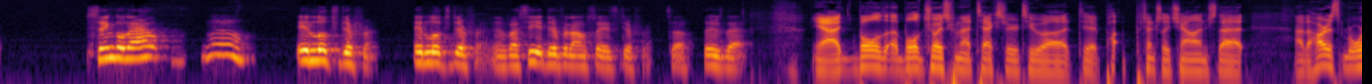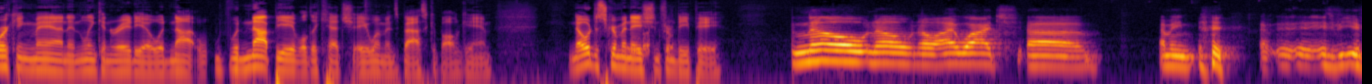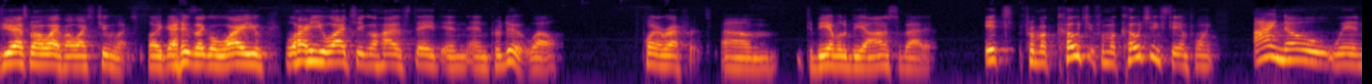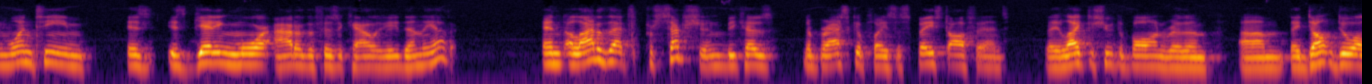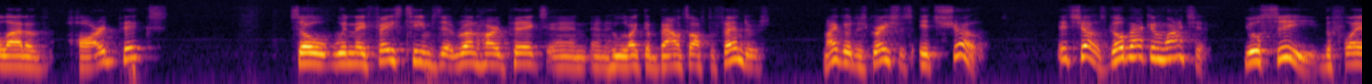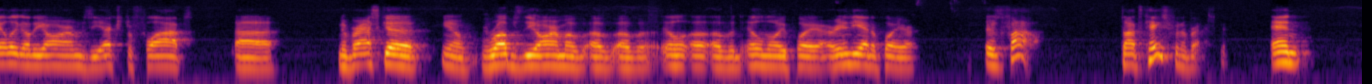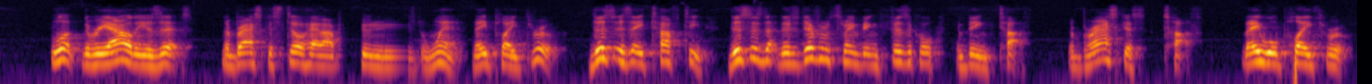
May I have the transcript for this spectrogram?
singled out, no, it looks different. It looks different. And if I see it different, I'll say it's different. So, there's that. Yeah, bold, a bold choice from that texter to uh, to potentially challenge that uh, the hardest working man in Lincoln radio would not would not be able to catch a women's basketball game. No discrimination from DP. No, no, no. I watch. Uh, I mean, if you, if you ask my wife, I watch too much. Like I was like, well, why are you why are you watching Ohio State and and Purdue? Well, point of reference. Um, to be able to be honest about it, it's from a coach from a coaching standpoint. I know when one team is is getting more out of the physicality than the other, and a lot of that's perception because Nebraska plays a spaced offense. They like to shoot the ball in rhythm. Um, they don't do a lot of hard picks. So when they face teams that run hard picks and, and who like to bounce off defenders, my goodness gracious, it shows. It shows. Go back and watch it. You'll see the flailing of the arms, the extra flops. Uh, Nebraska, you know, rubs the arm of of of, a, of an Illinois player or Indiana player. There's a foul. It's not the case for Nebraska. And look, the reality is this: Nebraska still had opportunities to win. They played through. This is a tough team. This is the, there's a difference between being physical and being tough. Nebraska's tough. They will play through.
